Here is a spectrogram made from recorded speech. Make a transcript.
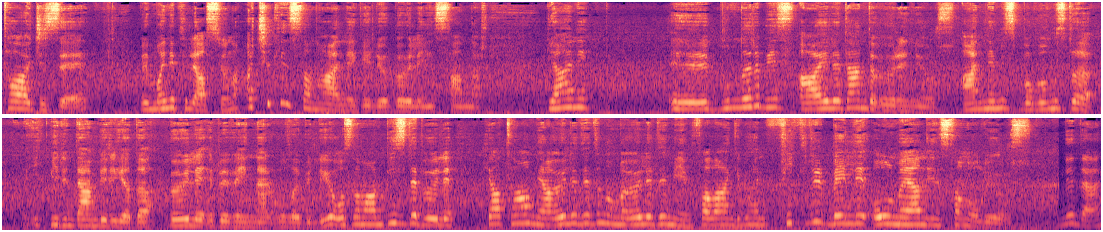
tacize ve manipülasyona açık insan haline geliyor böyle insanlar. Yani e, bunları biz aileden de öğreniyoruz. Annemiz babamız da birinden biri ya da böyle ebeveynler olabiliyor. O zaman biz de böyle ya tamam ya öyle dedim ama öyle demeyeyim falan gibi hani fikri belli olmayan insan oluyoruz. Neden?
